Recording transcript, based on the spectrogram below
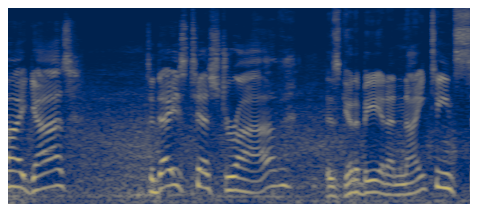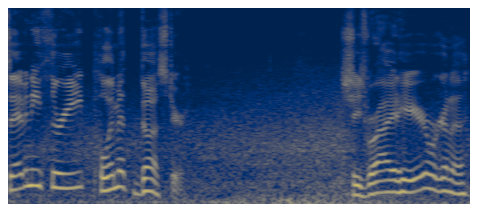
right, guys. Today's test drive is going to be in a 1973 Plymouth Duster. She's right here. We're going to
